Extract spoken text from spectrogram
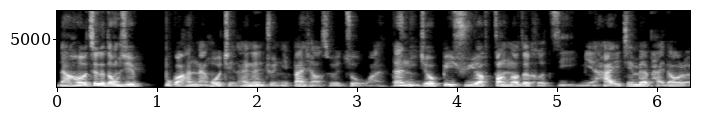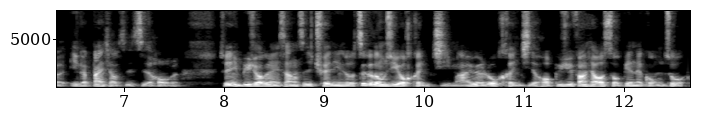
然后这个东西。不管它难或简单，可能觉得你半小时会做完，但你就必须要放到这盒子里面。它已经被排到了一个半小时之后了，所以你必须要跟你上司确定说这个东西有很急吗？因为如果很急的话，必须放下我手边的工作，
